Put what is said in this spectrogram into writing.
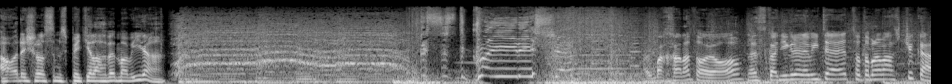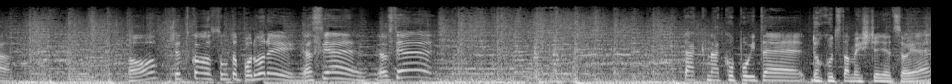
a odešel jsem s pěti lahvema vína. Tak bacha na to, jo? Dneska nikdy nevíte, co to na vás čeká. No, všecko, jsou to podvody, jasně, jasně. Tak nakupujte, dokud tam ještě něco je.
